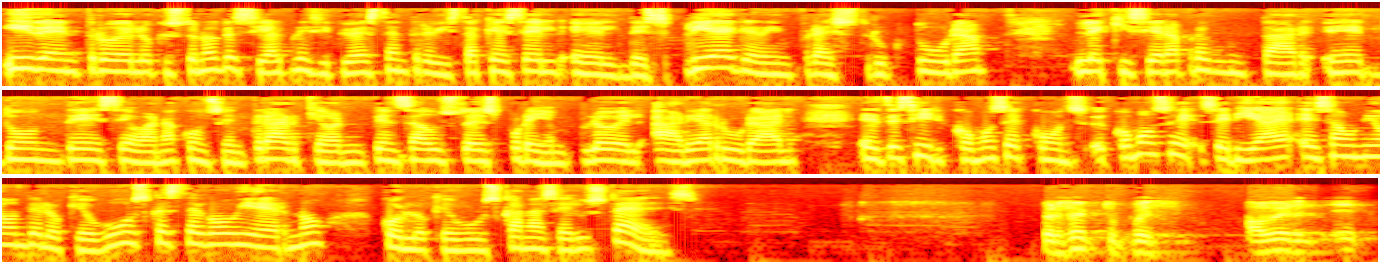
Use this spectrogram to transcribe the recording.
y dentro de lo que usted nos decía al principio de esta entrevista, que es el, despliegue de infraestructura, le quisiera preguntar eh, dónde se van a concentrar, qué han pensado ustedes, por ejemplo, el área rural, es decir, cómo, se, cómo se, sería esa unión de lo que busca este gobierno con lo que buscan hacer ustedes. Perfecto, pues a ver, eh,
